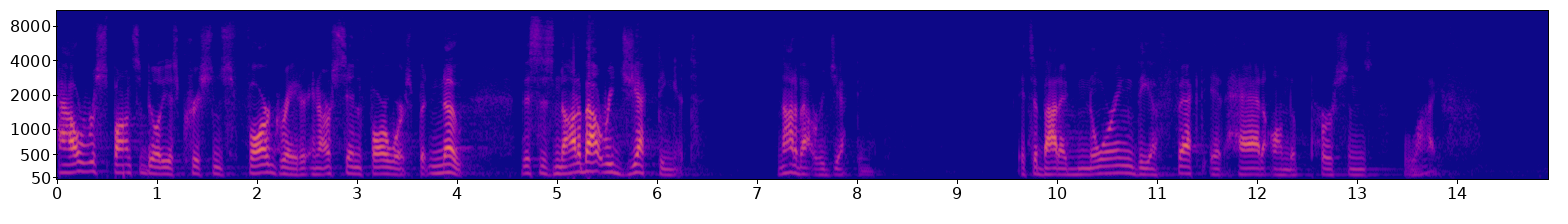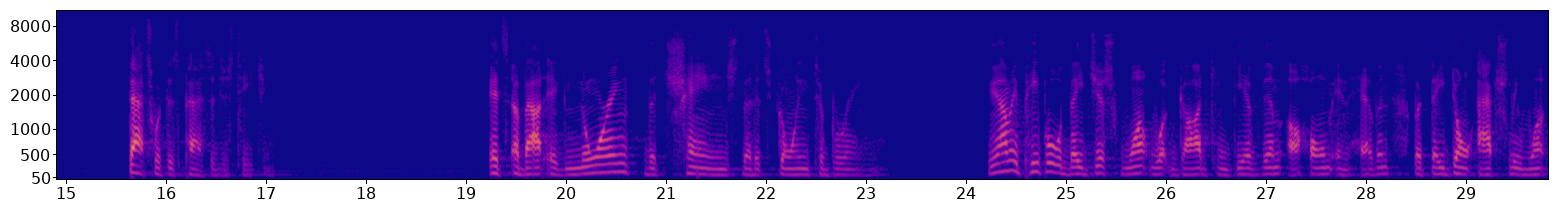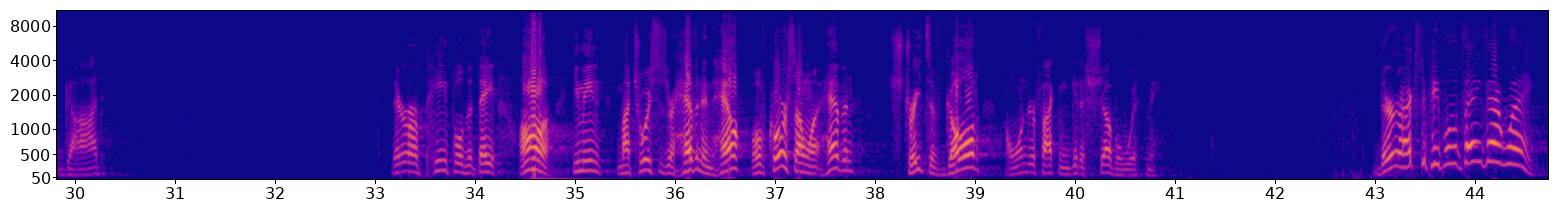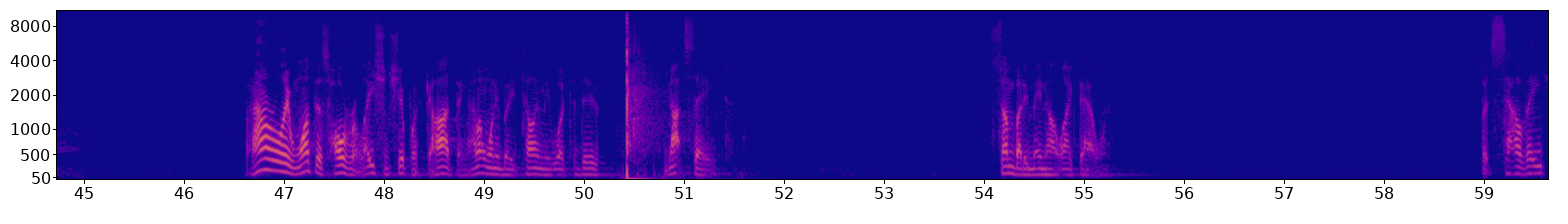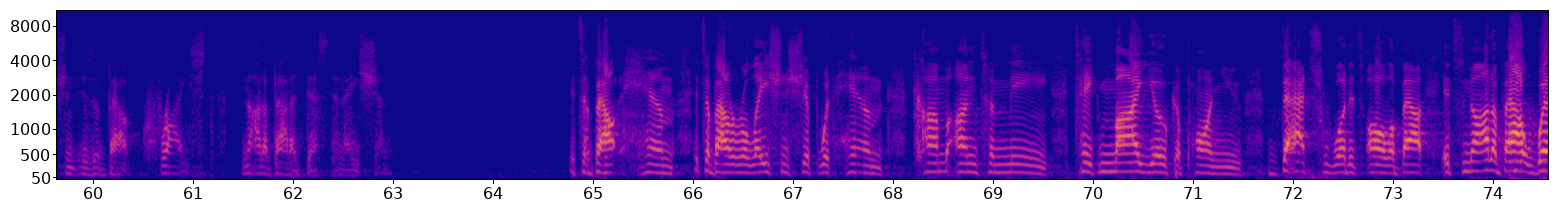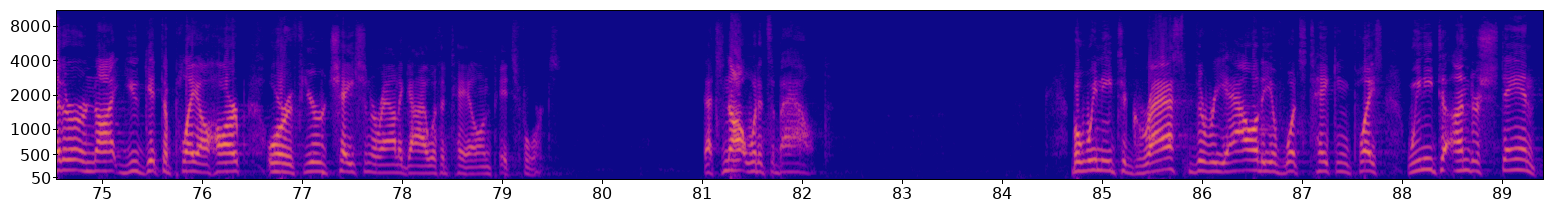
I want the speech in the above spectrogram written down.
Our responsibility as Christians far greater and our sin far worse. But note, this is not about rejecting it. Not about rejecting it. It's about ignoring the effect it had on the person's life. That's what this passage is teaching. It's about ignoring the change that it's going to bring. You know how many people they just want what God can give them, a home in heaven, but they don't actually want God? There are people that they, oh, you mean my choices are heaven and hell? Well, of course I want heaven. Streets of gold? I wonder if I can get a shovel with me. There are actually people that think that way. But I don't really want this whole relationship with God thing. I don't want anybody telling me what to do. I'm not saved. Somebody may not like that one. But salvation is about Christ, not about a destination. It's about Him. It's about a relationship with Him. Come unto me. Take my yoke upon you. That's what it's all about. It's not about whether or not you get to play a harp or if you're chasing around a guy with a tail and pitchforks. That's not what it's about. But we need to grasp the reality of what's taking place. We need to understand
